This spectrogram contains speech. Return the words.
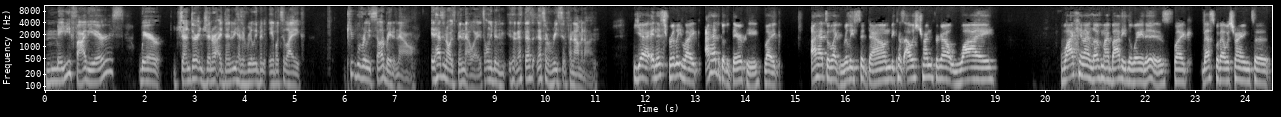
maybe five years where gender and gender identity has really been able to like people really celebrate it now. It hasn't always been that way. It's only been that's, that's a recent phenomenon. Yeah, and it's really like I had to go to therapy. Like I had to like really sit down because I was trying to figure out why why can't I love my body the way it is? Like that's what I was trying to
